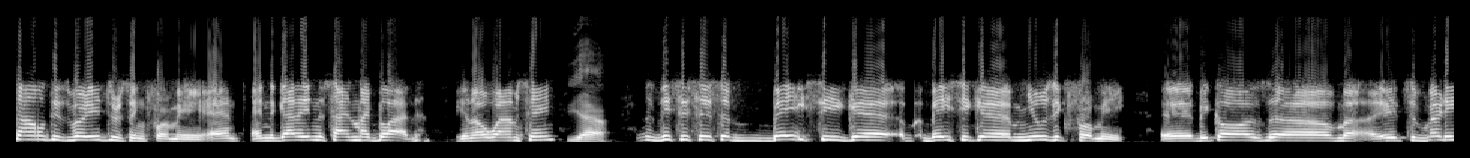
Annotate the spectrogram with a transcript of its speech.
sound is very interesting for me. And and got inside my blood. You know what i'm saying? Yeah. This is, is a basic uh, basic uh, music for me. Uh, because um, it's very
